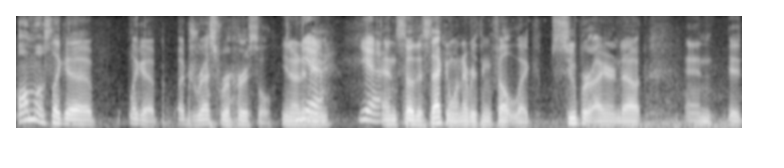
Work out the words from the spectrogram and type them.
almost like a like a, a dress rehearsal. You know what I Yeah, mean? yeah. And so the second one, everything felt like super ironed out, and it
